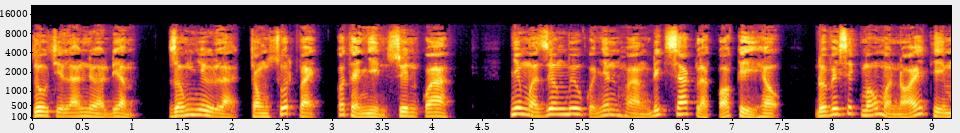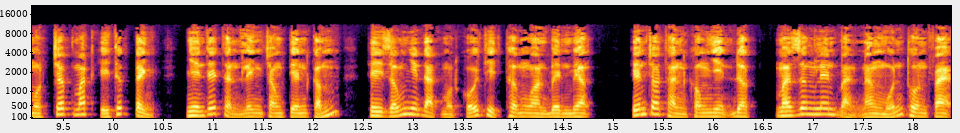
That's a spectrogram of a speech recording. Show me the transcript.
dù chỉ là nửa điểm, giống như là trong suốt vậy, có thể nhìn xuyên qua. Nhưng mà dương mưu của nhân hoàng đích xác là có kỳ hiệu. Đối với xích mẫu mà nói thì một chớp mắt khí thức tỉnh, nhìn thấy thần linh trong tiên cấm thì giống như đặt một khối thịt thơm ngon bên miệng, khiến cho thần không nhịn được mà dâng lên bản năng muốn thôn phệ.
